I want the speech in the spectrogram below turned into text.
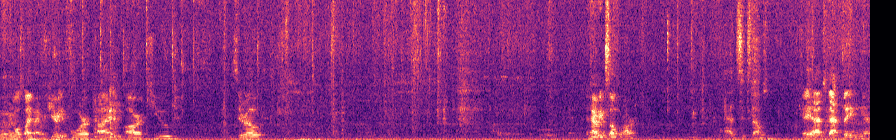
And when we multiply by over here, we get four pi r cubed zero. And how are we gonna solve for r? Add six thousand. Okay, add that thing, yeah,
